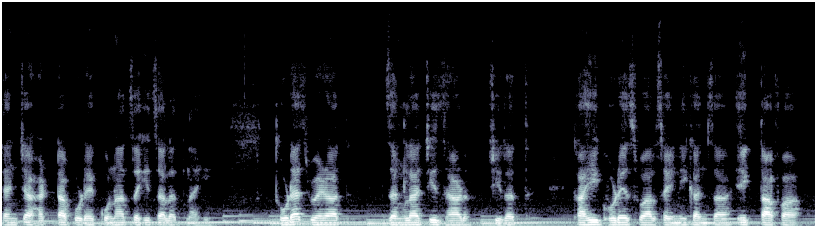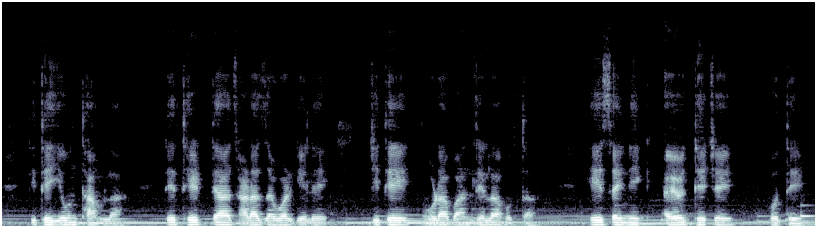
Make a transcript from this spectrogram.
त्यांच्या हट्टापुढे कोणाचंही चालत नाही. थोड्याच वेळात जंगलाची झाड चिरत काही घोडेस्वार सैनिकांचा एक ताफा तिथे येऊन थांबला. ते थेट त्या झाडाजवळ गेले जिथे घोडा बांधलेला होता. हे सैनिक अयोध्येचे होते.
